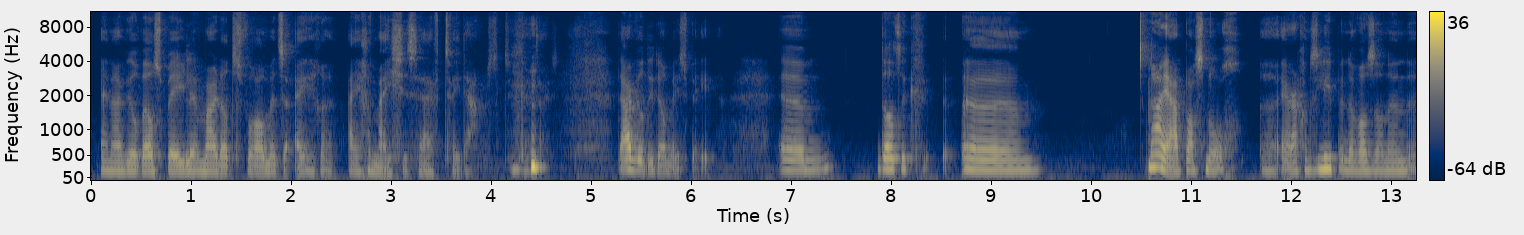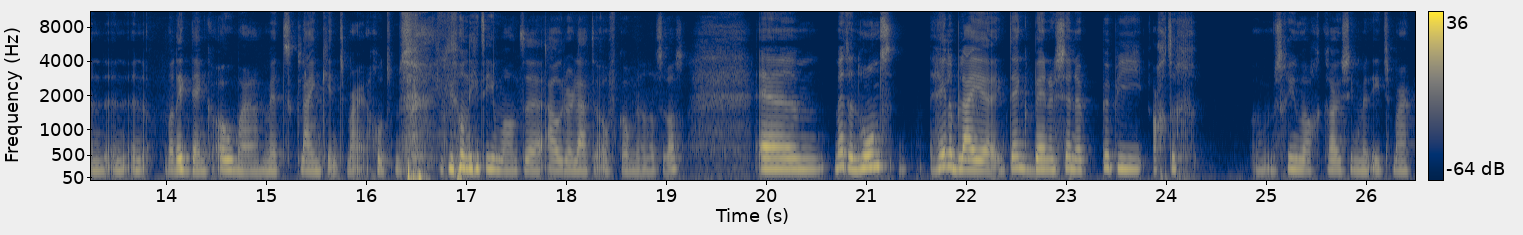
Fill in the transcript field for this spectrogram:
en hij wil wel spelen, maar dat is vooral met zijn eigen, eigen meisjes. Hij heeft twee dames natuurlijk. Daar wil hij dan mee spelen. Ehm, dat ik, ehm, nou ja, pas nog eh, ergens liep en er was dan een, een, een, een, wat ik denk, oma met kleinkind. Maar goed, ik wil niet iemand eh, ouder laten overkomen dan dat ze was. Ehm, met een hond, hele blije, ik denk Bener puppy-achtig, misschien wel gekruising met iets, maar...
